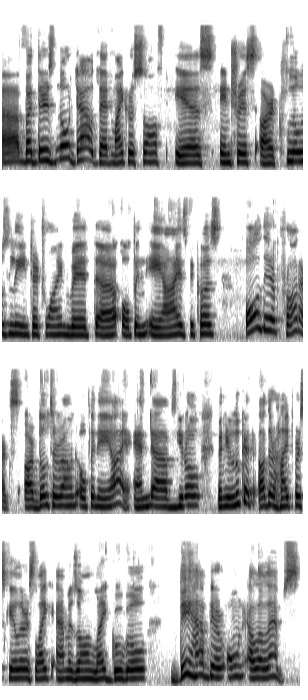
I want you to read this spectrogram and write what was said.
Uh, but there's no doubt that Microsoft's interests are closely intertwined with uh, OpenAI's because all their products are built around OpenAI. And uh, you know, when you look at other hyperscalers like Amazon, like Google, they have their own LLMs.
